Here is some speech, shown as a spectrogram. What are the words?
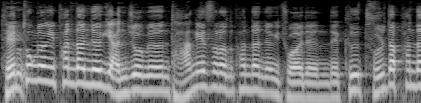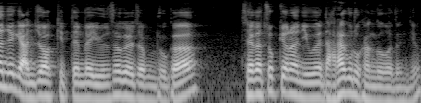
대통령이 판단력이 안 좋으면 당에서라도 판단력이 좋아야 되는데 그 둘 다 판단력이 안 좋았기 때문에 윤석열 정부가 제가 쫓겨난 이후에 나락으로 간 거거든요.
